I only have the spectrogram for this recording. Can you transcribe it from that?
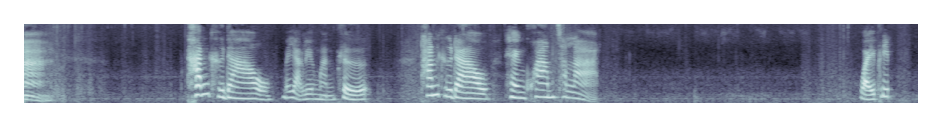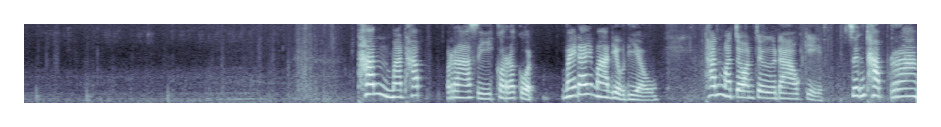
อ่าท่านคือดาวไม่อยากเรียกมันเผลอท่านคือดาวแห่งความฉลาด ไหวพริบ ท่านมาทับราศีกรกฎไม่ได้มาเดี่ยวๆ ท่านมาจรเจอดาวเกต ซึ่งทับร่าง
